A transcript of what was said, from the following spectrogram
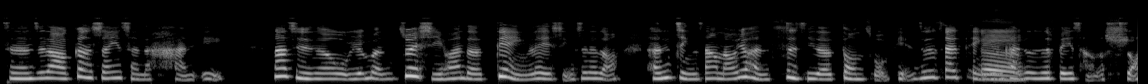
才能知道更深一层的含义。那其实呢，我原本最喜欢的电影类型是那种很紧张，然后又很刺激的动作片，就是在电影院看真的是非常的爽。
